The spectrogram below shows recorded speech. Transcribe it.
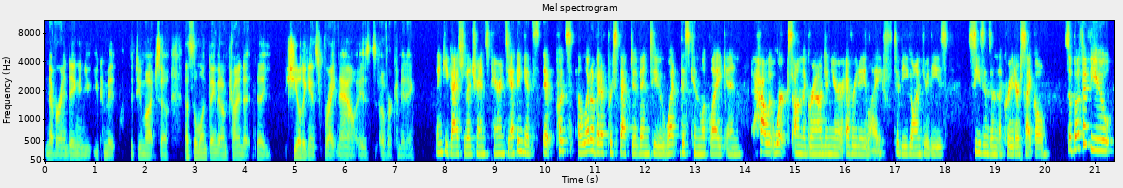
never ending, and you you commit to too much. So that's the one thing that I'm trying to, to shield against right now is overcommitting. Thank you guys for the transparency. I think it's it puts a little bit of perspective into what this can look like and how it works on the ground in your everyday life to be going through these seasons in the creator cycle. So both of you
